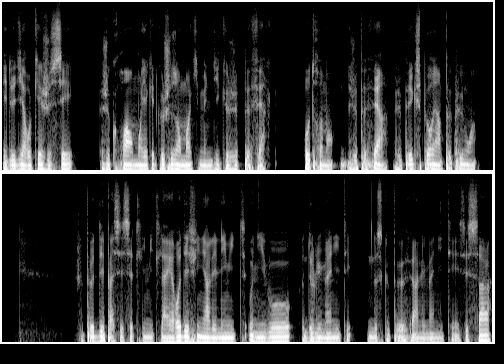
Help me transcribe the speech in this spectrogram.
et de dire ok je sais je crois en moi. Il y a quelque chose en moi qui me dit que je peux faire autrement. Je peux faire je peux explorer un peu plus loin. Je peux dépasser cette limite là et redéfinir les limites au niveau de l'humanité de ce que peut faire l'humanité. C'est ça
